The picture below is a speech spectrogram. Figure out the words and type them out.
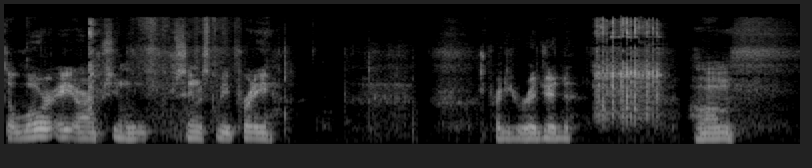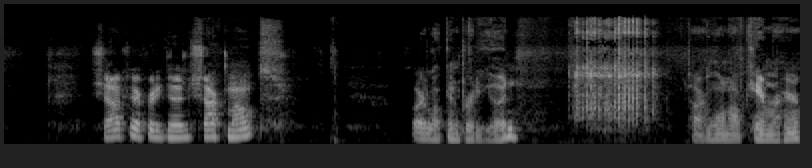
The lower A arm seems seems to be pretty pretty rigid. Um, shocks are pretty good. Shock mounts are looking pretty good. Sorry, I'm going off camera here.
